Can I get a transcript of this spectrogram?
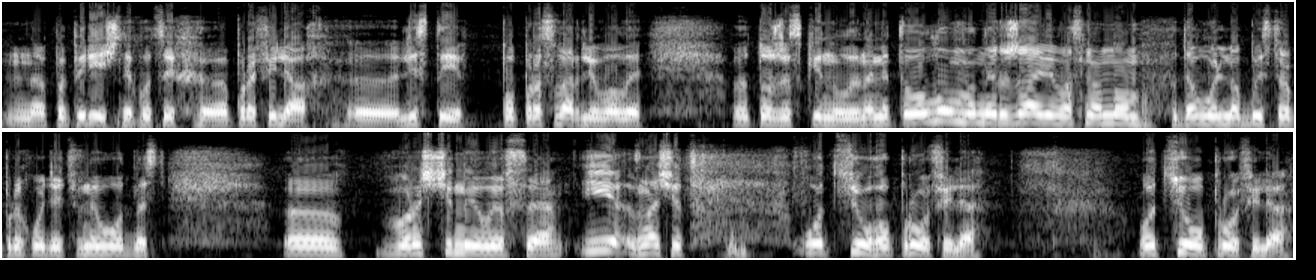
на поперечних оцих е, профілях, е, лісти попросверлювали, е, теж скинули на металолом, вони ржаві в основному доволі швидко приходять в негодність. Е, розчинили все. І, значить, от цього профіля от цього профіля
